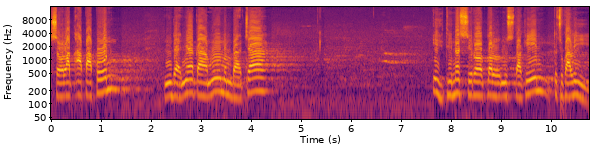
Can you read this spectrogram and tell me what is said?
sholat apa pun hendaknya kamu membaca ihdinas sirotol mustaqim tujuh kali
